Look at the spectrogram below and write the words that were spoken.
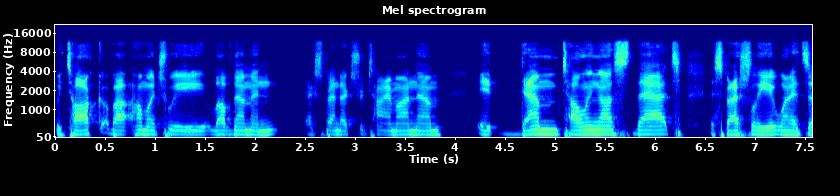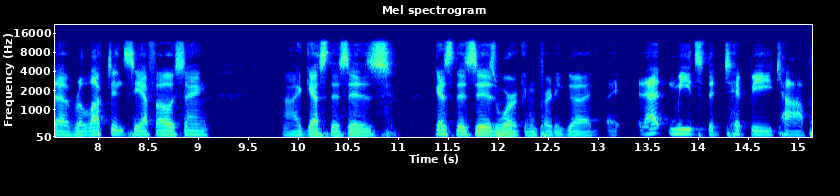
We talk about how much we love them and spend extra time on them. it them telling us that, especially when it's a reluctant CFO saying, I guess this is I guess this is working pretty good. That meets the tippy top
